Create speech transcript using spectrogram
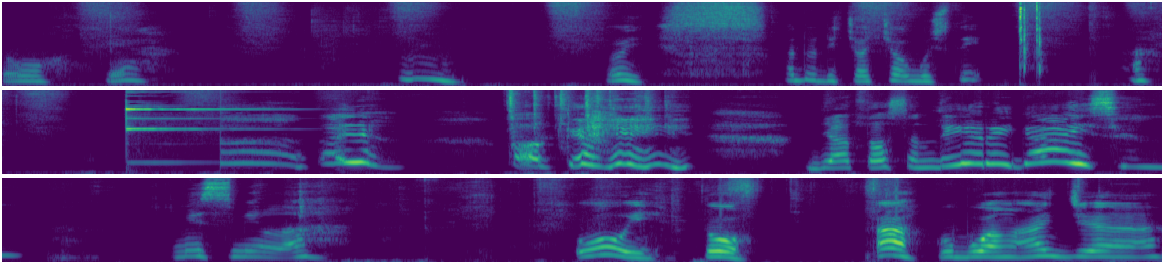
Tuh, ya. Hmm. Wih. Aduh dicocok Gusti. Ah. Ayo. Oke. Jatuh sendiri, guys. Bismillah. Wih, tuh. Ah, ku buang aja.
